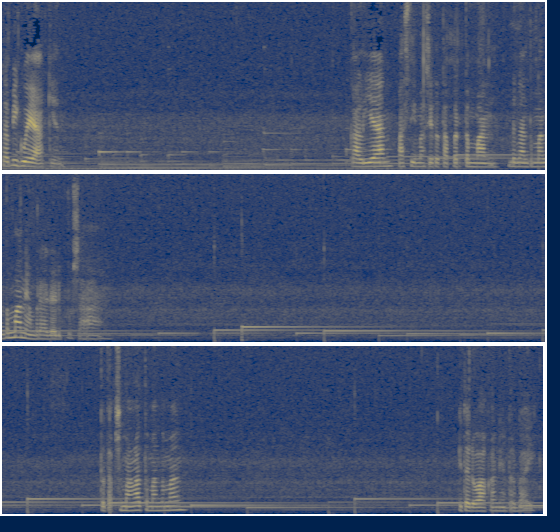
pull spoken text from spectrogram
tapi gue yakin kalian pasti masih tetap berteman dengan teman-teman yang berada di perusahaan. Tetap semangat, teman-teman. Kita doakan yang terbaik.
